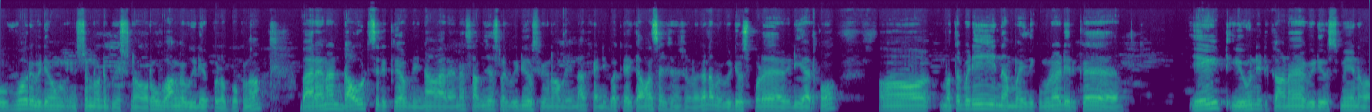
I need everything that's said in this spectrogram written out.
ஒவ்வொரு வீடியோ உங்களுக்கு இன்ஸ்டன்ட் நோட்டிஃபிகேஷன் வரும். வாங்க வீடியோக்குள்ளே போகலாம். வேறு என்ன டவுட்ஸ் இருக்குது அப்படின்னா வேறு என்ன சப்ஜெக்ட்ஸில் வீடியோஸ் வேணும் அப்படின்னா கண்டிப்பாக கேட்க கமெண்ட் செக்ஷன் சொல்லுங்கள் நம்ம வீடியோஸ் கூட ரெடியாக இருக்கும் மற்றபடி நம்ம இதுக்கு முன்னாடி இருக்க எயிட் யூனிட்டுக்கான வீடியோஸுமே நம்ம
